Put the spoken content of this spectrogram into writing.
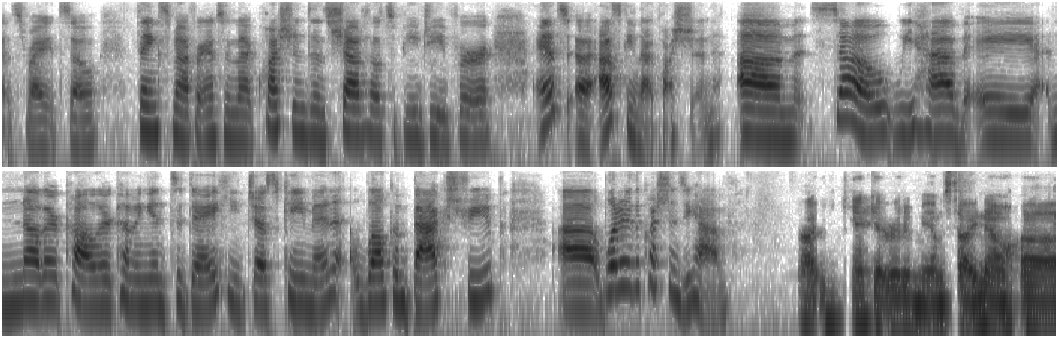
is, right? So thanks, Matt, for answering that question, and shout out to PG for answer, uh, asking that question. Um, so we have a, another caller coming in today. He just came in. Welcome back, Streep. Uh, what are the questions you have? Uh, you can't get rid of me. I'm sorry. No. Uh,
